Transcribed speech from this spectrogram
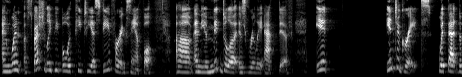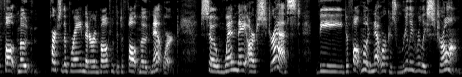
and when, especially people with PTSD, for example, um, and the amygdala is really active, it integrates with that default mode parts of the brain that are involved with the default mode network. So when they are stressed, the default mode network is really, really strong,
